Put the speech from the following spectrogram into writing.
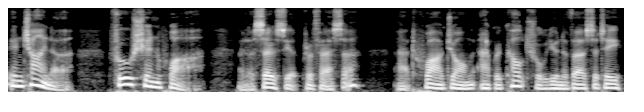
In China, Fu Xinhua, an associate professor at Huazhong Agricultural University,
